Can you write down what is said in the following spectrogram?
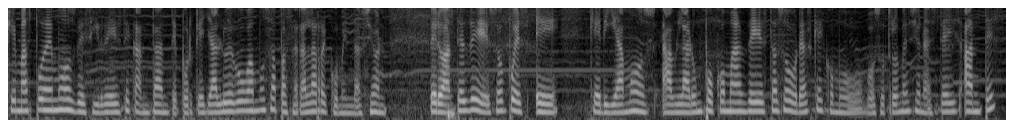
¿Qué más podemos decir de este cantante? Porque ya luego vamos a pasar a la recomendación. Pero antes de eso, pues eh, queríamos hablar un poco más de estas obras que, como vosotros mencionasteis antes,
